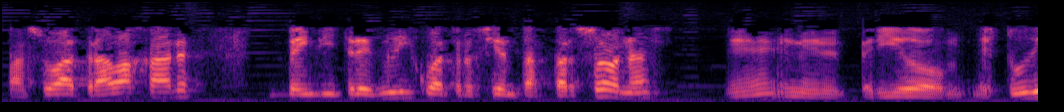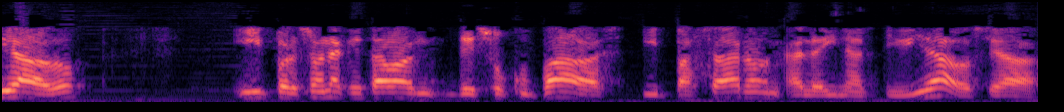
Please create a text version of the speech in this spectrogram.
pasó a trabajar 23.400 personas en el periodo estudiado, y personas que estaban desocupadas y pasaron a la inactividad, o sea,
